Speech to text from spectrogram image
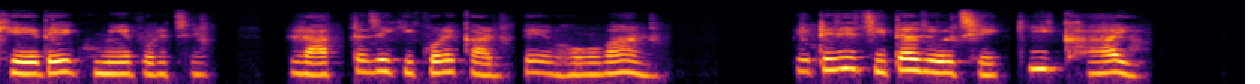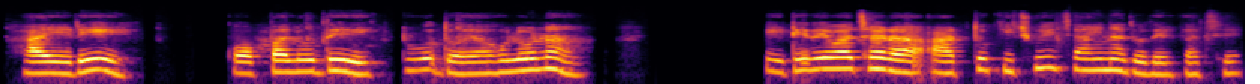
খেয়ে দিয়ে ঘুমিয়ে পড়েছে। রাতটা যে কি করে কাটবে ভগবান? পেটে যে চিতা জ্বলছে, কি খাই? হায় রে, কপাল ওদের একটুও দয়া হলো না। পেটে দেওয়া ছাড়া আর তো কিছুই চাই না তোদের কাছে।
